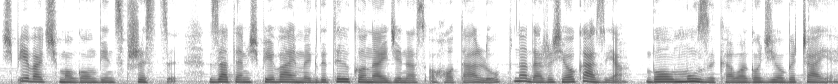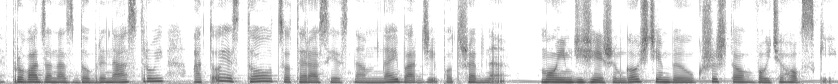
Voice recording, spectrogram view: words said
Śpiewać mogą więc wszyscy, zatem śpiewajmy, gdy tylko najdzie nas ochota lub nadarzy się okazja, bo muzyka łagodzi obyczaje, wprowadza nas w dobry nastrój, a to jest to, co teraz jest nam najbardziej potrzebne. Moim dzisiejszym gościem był Krzysztof Wojciechowski.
